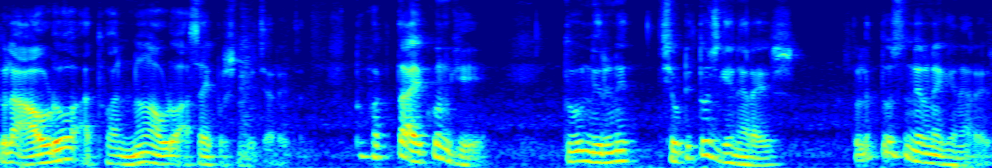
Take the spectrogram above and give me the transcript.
तुला आवडो अथवा न आवडो असा एक प्रश्न विचारायचा. तू फक्त ऐकून घे. तू निर्णय शेवटी तूच घेणार आहेस. तुला तूच निर्णय घेणार आहेस.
